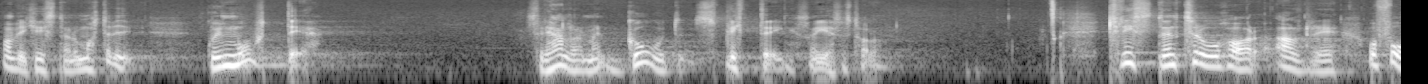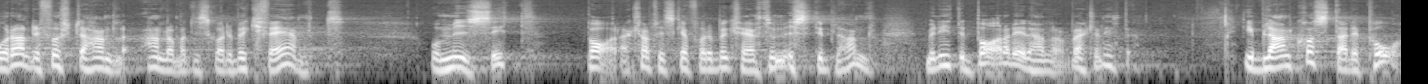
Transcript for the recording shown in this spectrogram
om vi är kristna, då måste vi gå emot det. Så det handlar om en god splittring som Jesus talar om. Kristen tro har aldrig och får aldrig i första hand handla om att vi ska ha det bekvämt och mysigt. Bara. Klart vi ska få det bekvämt och mysigt ibland, men det är inte bara det det handlar om. Verkligen inte. Ibland kostar det på.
